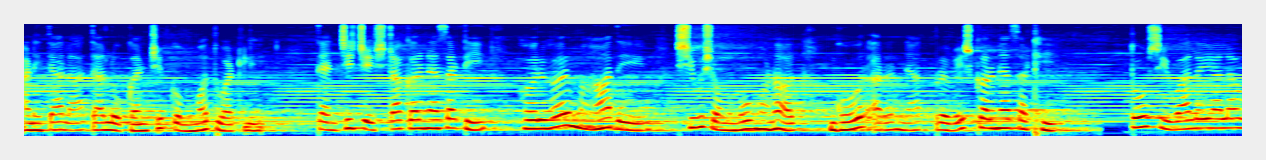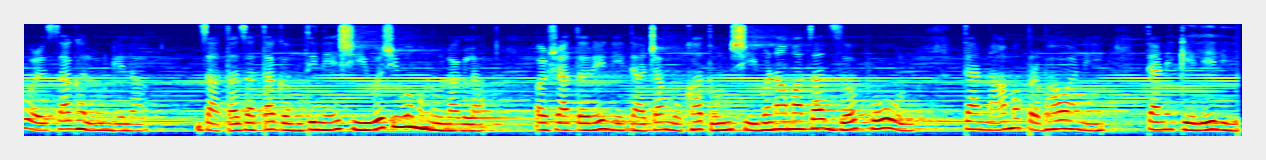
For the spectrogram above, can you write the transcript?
आणि त्याला त्या लोकांची गंमत वाटली. त्यांची चेष्टा करण्यासाठी हर हर महादेव शिवशंभू म्हणत घोर अरण्यात प्रवेश करण्यासाठी तो शिवालयाला वळसा घालून गेला. जाता जाता गमतीने शिव शिव म्हणू लागला. अशा तऱ्हेने त्याच्या मुखातून शिवनामाचा जप होऊन त्या नामप्रभावाने त्याने केलेली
